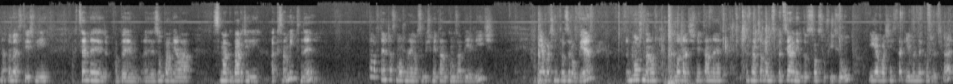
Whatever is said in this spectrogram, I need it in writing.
Natomiast jeśli chcemy, aby zupa miała smak bardziej aksamitny, to w ten czas można ją sobie śmietanką zabielić. Ja właśnie to zrobię. Można dodać śmietanę przeznaczoną specjalnie do sosów i zup. I ja właśnie z takiej będę korzystać.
